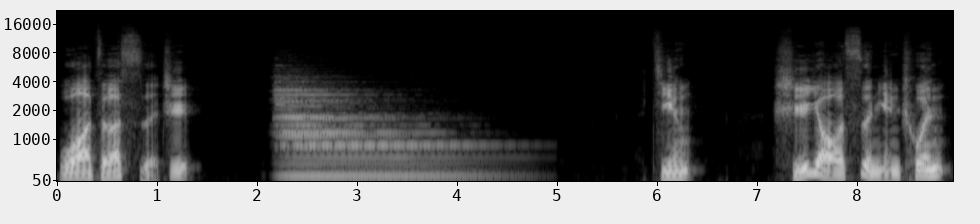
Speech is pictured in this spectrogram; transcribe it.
我则死之。”经时又四年春，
